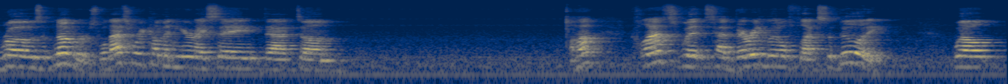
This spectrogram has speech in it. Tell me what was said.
rows of numbers. Well, that's where we come in here and I say that um, uh-huh, class widths have very little flexibility. Well,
